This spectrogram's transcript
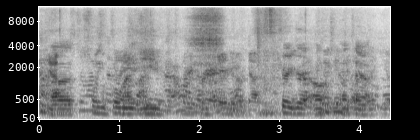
Uh, swing for E. Trigger, I'll untap. Alright,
